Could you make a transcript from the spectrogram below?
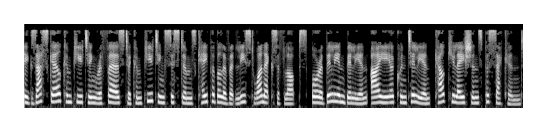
Exascale computing refers to computing systems capable of at least 1 exaflops, or a billion billion i.e. a quintillion calculations per second.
